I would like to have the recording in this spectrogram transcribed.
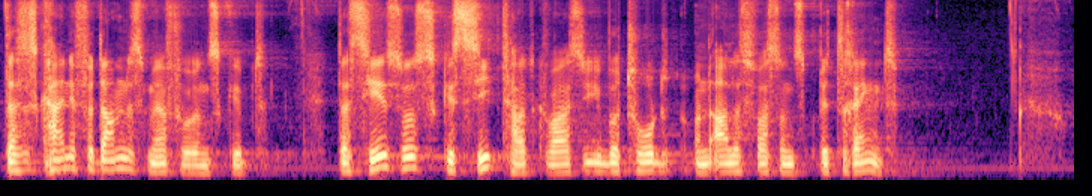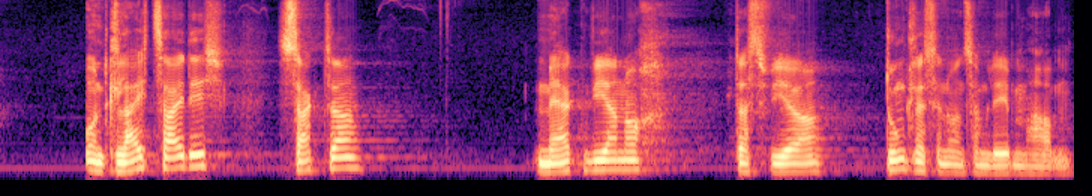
dass es keine Verdammnis mehr für uns gibt, dass Jesus gesiegt hat quasi über Tod und alles, was uns bedrängt. Und gleichzeitig sagt er, merken wir ja noch, dass wir Dunkles in unserem Leben haben,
